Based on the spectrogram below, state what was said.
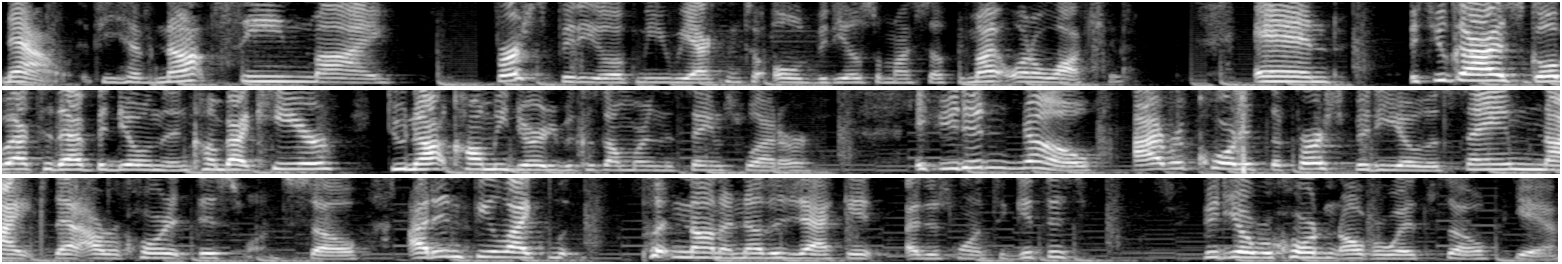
Now, if you have not seen my first video of me reacting to old videos of myself, you might want to watch it. And if you guys go back to that video and then come back here, do not call me dirty because I'm wearing the same sweater. If you didn't know, I recorded the first video the same night that I recorded this one. So I didn't feel like putting on another jacket. I just wanted to get this video recording over with. So yeah,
